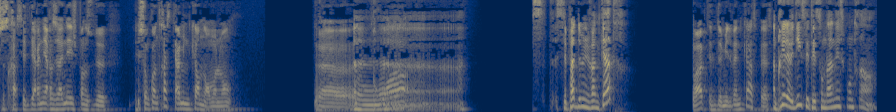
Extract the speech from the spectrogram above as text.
Ce sera ses dernières années, je pense, de, son contrat se termine quand, normalement? Euh, C'est pas 2024? Ouais, peut-être 2024, peut-être. Après, il avait dit que c'était son dernier contrat. Hein.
